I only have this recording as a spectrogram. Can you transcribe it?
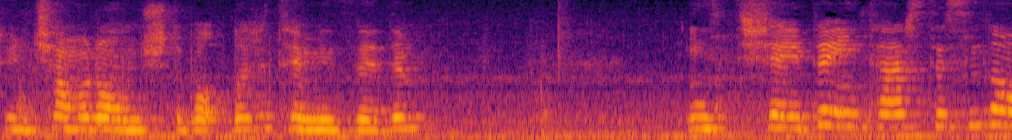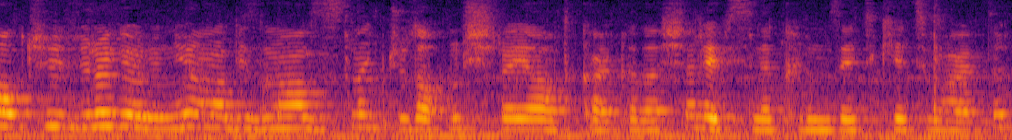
Dün çamur olmuştu. Botları temizledim. Şeyde internet sitesinde 600 lira görünüyor ama biz mağazasına 360 liraya aldık arkadaşlar. Hepsinde kırmızı etiketi vardı.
